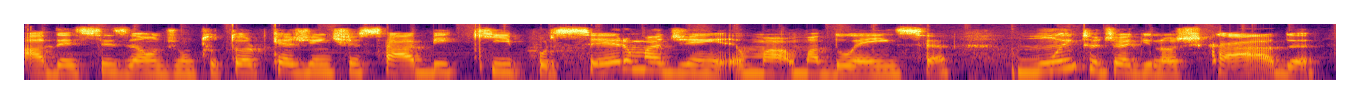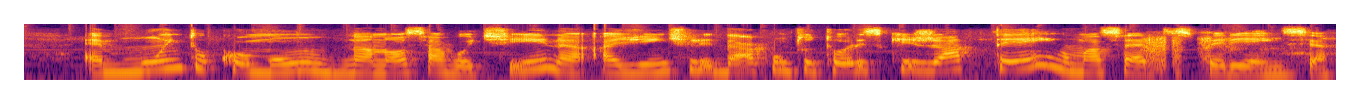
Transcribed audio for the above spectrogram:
a decisão de um tutor, porque a gente sabe que por ser uma, uma, uma doença muito diagnosticada, é muito comum na nossa rotina a gente lidar com tutores que já têm uma certa experiência,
